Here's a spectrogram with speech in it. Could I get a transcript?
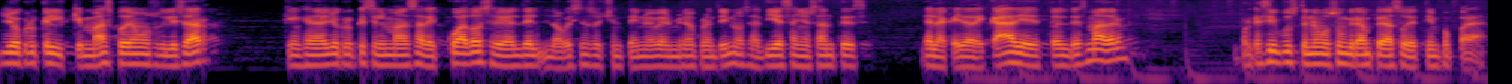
Yo creo que el que más podríamos utilizar, que en general yo creo que es el más adecuado, sería el del 989 del milenio 41, o sea, 10 años antes de la caída de Cadia y de todo el desmadre. Porque así pues tenemos un gran pedazo de tiempo para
